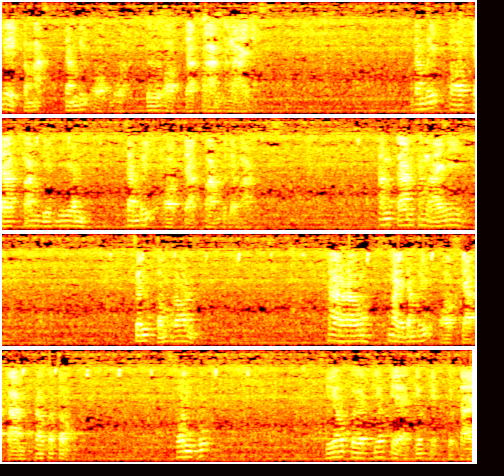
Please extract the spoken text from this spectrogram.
เลขกรรมะจำลึกออกหมดคือออกจากกามทั้งหลายดำริออกจากความเบียดเบียนดำริออกจากความปฏิบัติทำการทั้งหลายนี้เป็นของร้อน ถ้าเราไม่ดำริออกจากการเราก็ต้องทนทุกข์เที่ยวเกิดเที่ยวแก่เที่ยวเจ็บเที่ยวตาย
